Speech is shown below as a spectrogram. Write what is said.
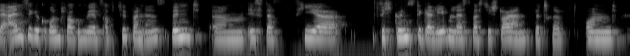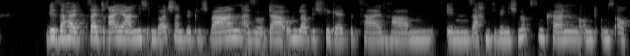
der einzige Grund, warum wir jetzt auf Zypern ist, sind, ähm, ist, dass hier sich günstiger leben lässt, was die Steuern betrifft. Und wir halt seit drei Jahren nicht in Deutschland wirklich waren, also da unglaublich viel Geld bezahlt haben in Sachen, die wir nicht nutzen können und uns auch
